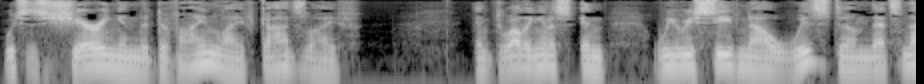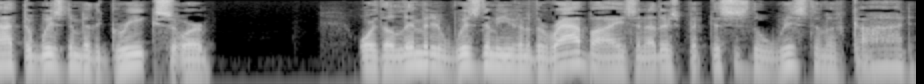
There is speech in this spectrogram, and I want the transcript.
which is sharing in the divine life, God's life, and dwelling in us. And we receive now wisdom that's not the wisdom of the Greeks or or the limited wisdom even of the rabbis and others, but this is the wisdom of God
